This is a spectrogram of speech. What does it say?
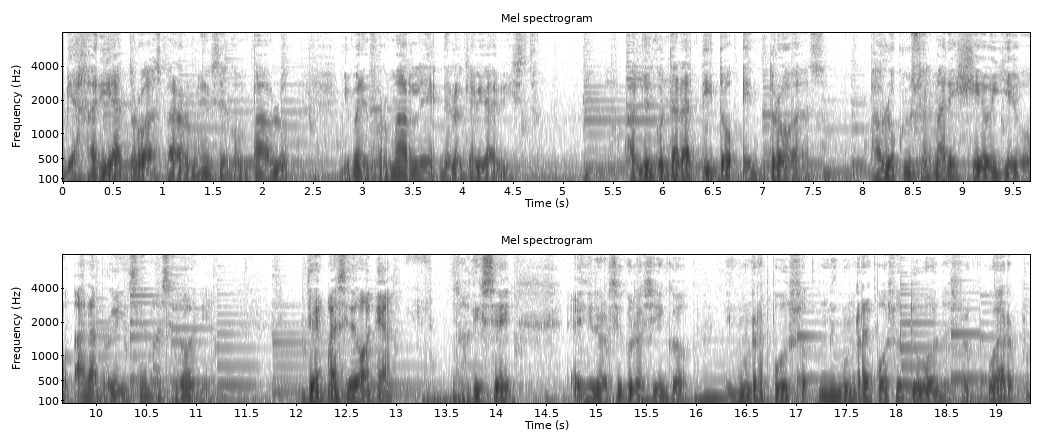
viajaría a Troas para reunirse con Pablo y para informarle de lo que había visto. Al no encontrar a Tito en Troas, Pablo cruzó el mar Egeo y llegó a la provincia de Macedonia. Ya en Macedonia nos dice en el versículo 5, ningún reposo, ningún reposo tuvo nuestro cuerpo.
